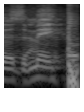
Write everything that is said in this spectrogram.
Good to me.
